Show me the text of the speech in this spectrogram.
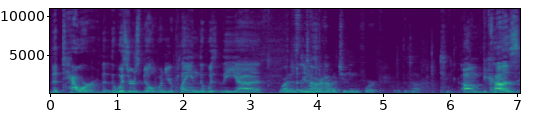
the tower that the wizards build when you're playing the the uh, Why does the tower have a tuning fork at the top? Um, because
